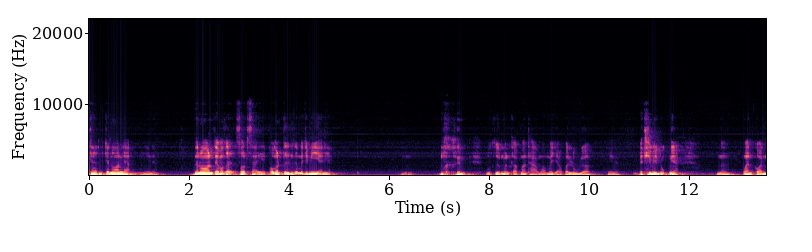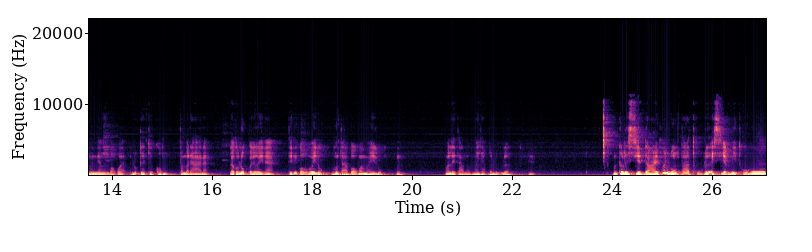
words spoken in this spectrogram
เถอะจะนอนแล้วนี่นะนอนแต่มันก็สดใสพอมันตื่นขึ้นมันจะมีอันเนี้ย เมื่อคืนเมื่อคืนมันกลับมาถามว่าไม่อยากบรรลุเหรอนี่นะไอ้ที่ไม่ลุกเนี่ยนะวันก่อนมันยังบอกว่า ลุกเดินเจ้าก้มธรรมดานะแล้วก็ลุกไปเลยนะทีนี้ก็ไม่ลุกหลวงตาบอกว่าไม่ให้ลุกมันเลยถามว่าไม่อยากบรรลุเหรอมันก็เลยเสียดายว่าะหลวงตาถูกหรือไอ้เสียงนี่ถูก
